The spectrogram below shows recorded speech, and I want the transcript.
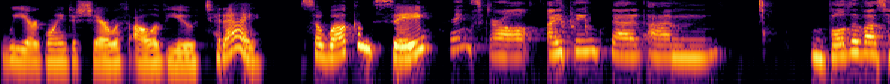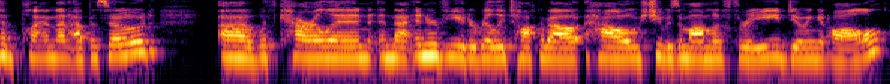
we are going to share with all of you today. So welcome, C. Thanks, girl. I think that um, both of us had planned that episode uh, with Carolyn and that interview to really talk about how she was a mom of three doing it all.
